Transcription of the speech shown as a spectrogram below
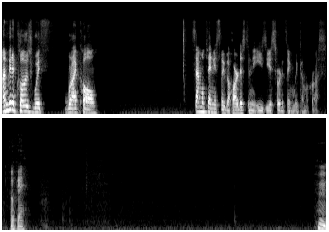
I'm going to close with what I call simultaneously the hardest and the easiest sort of thing we come across. Okay. Hmm.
